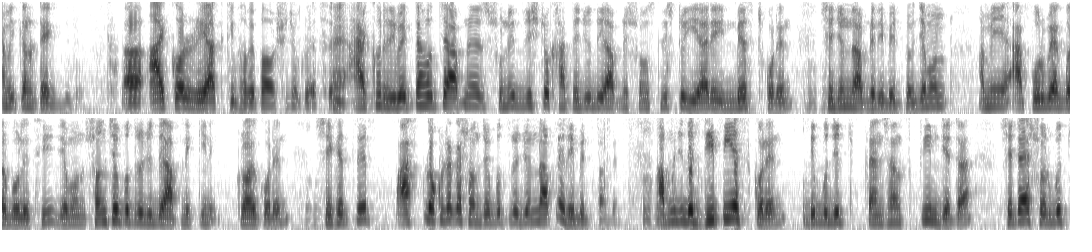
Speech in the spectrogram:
আমি কেন ট্যাক্স দিব? আয়কর রেয়াত কীভাবে পাওয়ার সুযোগ রয়েছে? হ্যাঁ আয়কর রিবেটটা হচ্ছে আপনার সুনির্দিষ্ট খাতে যদি আপনি সংশ্লিষ্ট ইয়ারে ইনভেস্ট করেন, সেজন্য আপনি রিবেট পাবেন। যেমন আমি পূর্বে একবার বলেছি, যেমন সঞ্চয়পত্র যদি আপনি ক্রয় করেন, সেক্ষেত্রে পাঁচ লক্ষ টাকা সঞ্চয়পত্রের জন্য আপনি রিবেট পাবেন। আপনি যদি ডিপিএস করেন ডিপোজিট পেনশন স্কিম যেটা, সেটা সর্বোচ্চ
